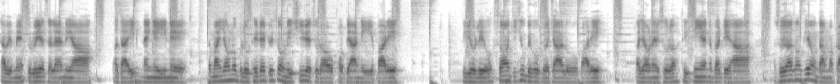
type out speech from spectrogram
ဒါပေမဲ့သူတို့ရဲ့ဇလန်တွေဟာဘာသာရေးနိုင်ငံရေးနဲ့တမန်ကြောင်းတို့ဘလို့ထိတဲ့တွဲဆုံလေးရှိတယ်ဆိုတာကိုဖော်ပြနေပါတယ် ဗီဒီယိုလေးကိုစောင့်ကြည့်ရှုပေးဖို့ပြောကြားလိုပါတယ်။ဘာကြောင့်လဲဆိုတော့ဒီစင်ရဲ့နံပါတ်1ဟာအစိုးရဆုံးဖြစ်အောင်တာမက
